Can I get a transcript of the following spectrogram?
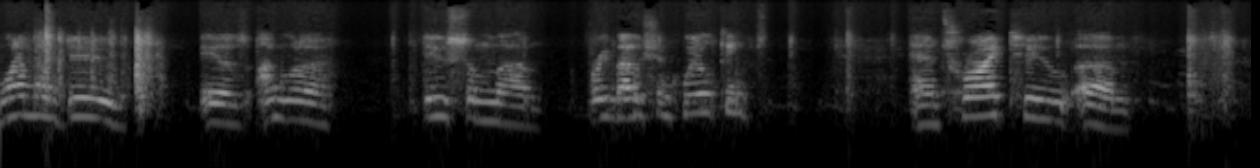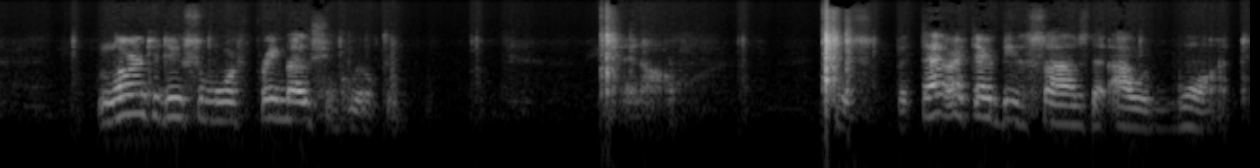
what I'm going to do is I'm going to do some um, free motion quilting and try to um, learn to do some more free motion quilting and all. But that right there would be the size that I would want.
